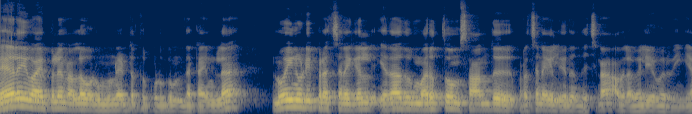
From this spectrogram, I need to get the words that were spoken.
வேலை வாய்ப்பில் நல்ல ஒரு முன்னேற்றத்தை கொடுக்கும் இந்த டைமில் நோய் நொடி பிரச்சனைகள் ஏதாவது மருத்துவம் சார்ந்து பிரச்சனைகள் இருந்துச்சுன்னா அதில் வெளியே வருவீங்க.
